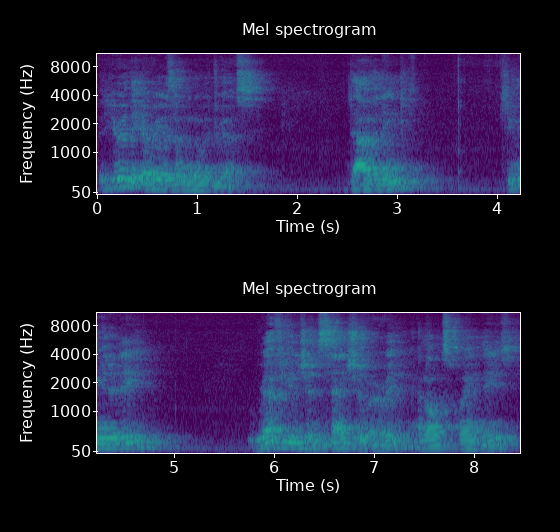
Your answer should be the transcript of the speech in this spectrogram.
but here are the areas I'm going to address. Davening, community, refuge and sanctuary, and I'll explain these,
